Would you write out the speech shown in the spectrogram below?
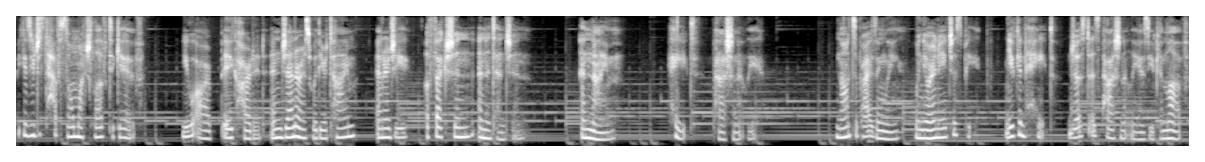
because you just have so much love to give. You are big hearted and generous with your time, energy, affection, and attention. And nine, hate passionately. Not surprisingly, when you're an HSP, you can hate just as passionately as you can love.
